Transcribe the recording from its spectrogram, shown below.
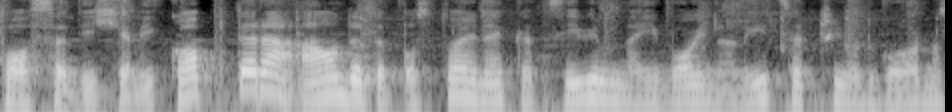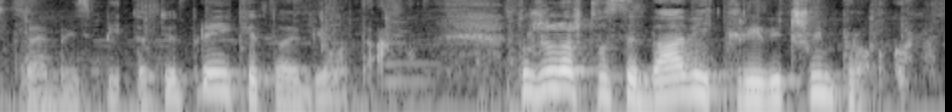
posadi helikoptera, a onda da postoje neka civilna i vojna lica čiju odgovornost treba ispitati. Od prilike to je bilo tako. Tužilaštvo se bavi krivičnim progonom.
